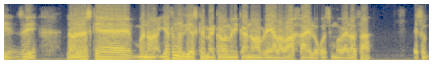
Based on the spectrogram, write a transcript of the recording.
Sí, sí. La verdad es que, bueno, ya hace unos días que el mercado americano abre a la baja y luego se mueve al alza. Eso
